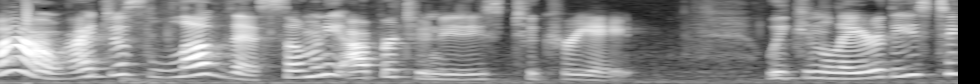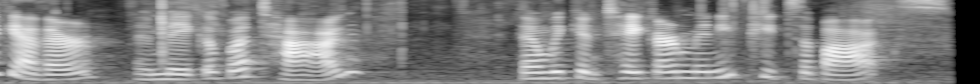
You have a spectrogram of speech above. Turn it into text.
Wow, I just love this. So many opportunities to create. We can layer these together and make up a tag. Then we can take our mini pizza box,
